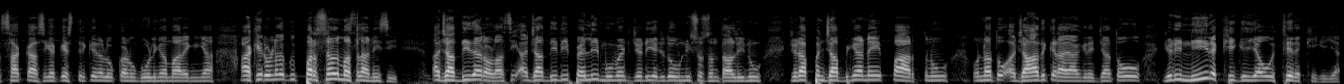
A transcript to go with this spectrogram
ਸਾਕਾ ਸੀਗਾ, ਕਿਸ ਤਰੀਕੇ ਨਾਲ ਲੋਕਾਂ ਨੂੰ ਗੋਲੀਆਂ ਮਾਰੀਆਂ ਗਈਆਂ, ਆਖਿਰ ਉਹਨਾਂ ਦਾ ਕੋਈ ਪਰਸਨਲ ਮਸਲਾ ਨਹੀਂ ਸੀ, ਆਜ਼ਾਦੀ ਦਾ ਰੌਲਾ ਸੀ, ਆਜ਼ਾਦੀ ਦੀ ਪਹਿਲੀ ਮੂਵਮੈਂਟ ਜਿਹੜੀ ਹੈ ਜਦੋਂ 1947 ਨੂੰ ਜਿਹੜਾ ਪੰਜਾਬੀਆਂ ਨੇ ਭਾਰਤ ਨੂੰ ਉਹਨਾਂ ਤੋਂ ਆਜ਼ਾਦ ਕਰਾਇਆ ਅੰਗਰੇਜ਼ਾਂ ਤੋਂ, ਜਿਹੜੀ ਨੀਂਹ ਰੱਖੀ ਗਈ ਆ ਉਹ ਇੱਥੇ ਰੱਖੀ ਗਈ ਆ।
